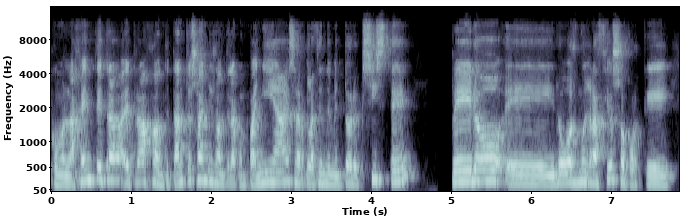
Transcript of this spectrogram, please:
como la gente trabaja durante tantos años ante la compañía, esa relación de mentor existe, pero eh, luego es muy gracioso porque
